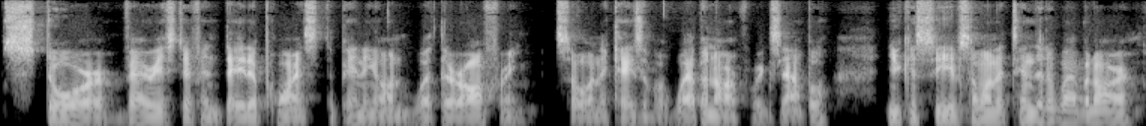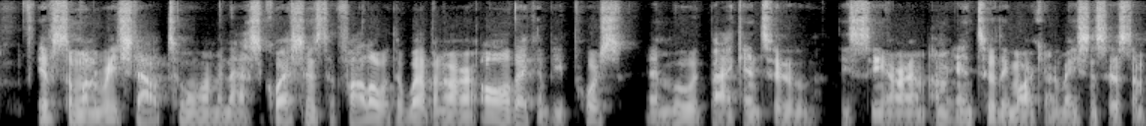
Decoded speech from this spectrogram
store various different data points depending on what they're offering. So, in the case of a webinar, for example, you can see if someone attended a webinar, if someone reached out to them and asked questions to follow with the webinar, all that can be pushed and moved back into the CRM, I mean, into the marketing automation system.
